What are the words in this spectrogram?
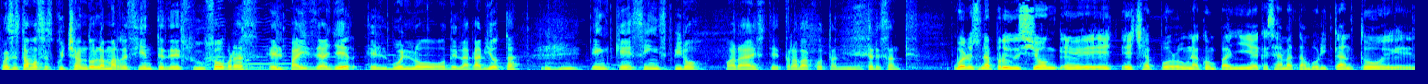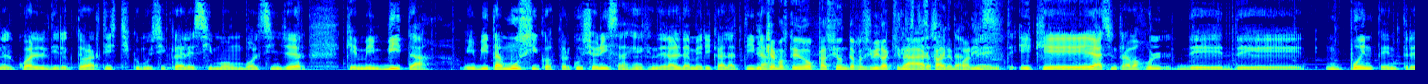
Pues estamos escuchando la más reciente de sus obras, El País de Ayer, El vuelo de la gaviota. ¿En qué se inspiró para este trabajo tan interesante? Bueno, es una producción eh, hecha por una compañía que se llama Tamboricanto, eh, en el cual el director artístico y musical es Simón Bolsinger, que me invita invita músicos, percusionistas en general de América Latina. Y que hemos tenido ocasión de recibir aquí en esta escala en París. Y que hace un trabajo de, un puente entre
